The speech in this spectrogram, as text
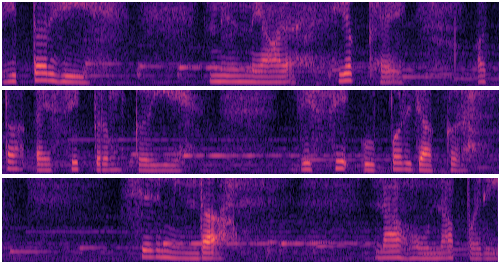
भीतर ही निर्णायक है। अतः ऐसे क्रम करिए, जिससे ऊपर जाकर शर्मिंदा ना होना पड़े।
